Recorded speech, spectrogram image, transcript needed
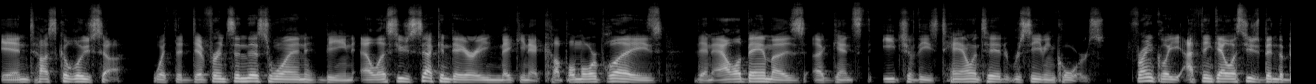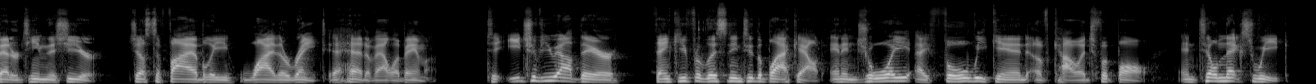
in Tuscaloosa, with the difference in this one being LSU's secondary making a couple more plays than Alabama's against each of these talented receiving corps frankly, I think LSU's been the better team this year, justifiably why they're ranked ahead of Alabama. To each of you out there, thank you for listening to The Blackout and enjoy a full weekend of college football. Until next week,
